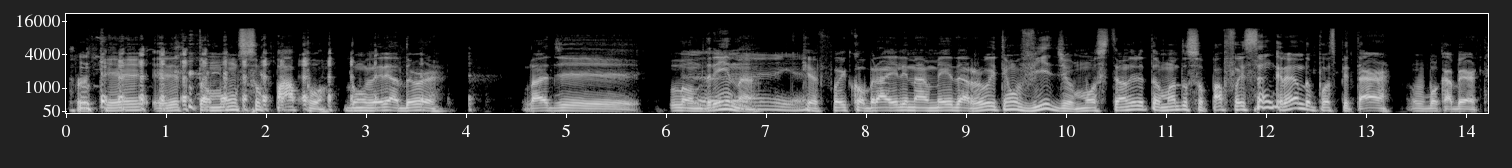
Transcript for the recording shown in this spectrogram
porque ele tomou um supapo de um vereador lá de Londrina, que foi cobrar ele na meio da rua e tem um vídeo mostrando ele tomando o supapo, foi sangrando pro hospital, o Boca Aberta.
